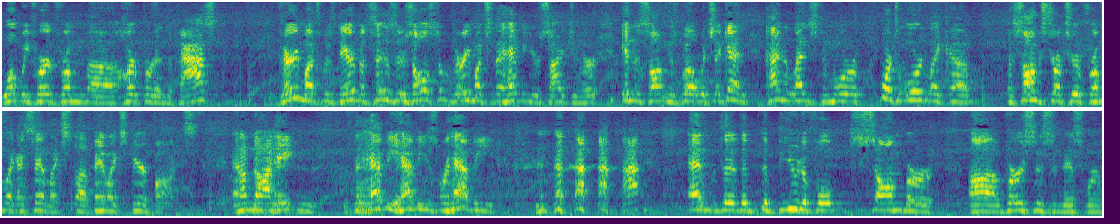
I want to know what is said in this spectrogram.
what we've heard from uh, Harper in the past. Very much was there, but says there's also very much the heavier side to her in the song as well, which again kind of lends to more more toward like a, a song structure from like I said, like uh, band like Spiritbox. And I'm not hating. The heavy heavies were heavy, and the, the, the beautiful, somber uh, verses in this were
